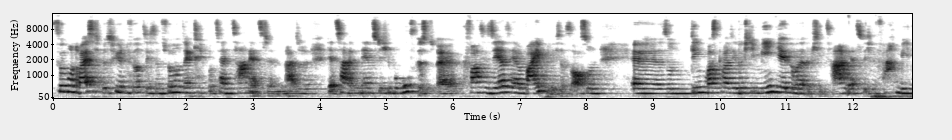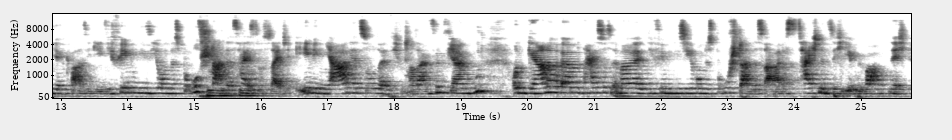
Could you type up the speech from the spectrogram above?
35 bis 44 sind 65 Prozent Zahnärztinnen. Also der zahnärztliche Beruf ist äh, quasi sehr, sehr weiblich. Das ist auch so ein äh, so ein Ding, was quasi durch die Medien oder durch die zahnärztlichen Fachmedien quasi geht. Die Feminisierung des Berufsstandes mhm. heißt es seit ewigen Jahren jetzt so, seit ich würde mal sagen fünf Jahren gut. Und gerne ähm, heißt es immer die Feminisierung des Berufsstandes, aber das zeichnet sich eben überhaupt nicht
